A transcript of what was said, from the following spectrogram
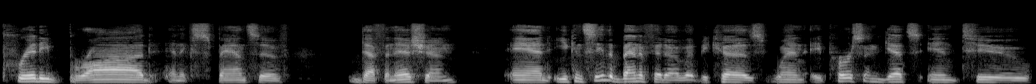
pretty broad and expansive definition. And you can see the benefit of it because when a person gets into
